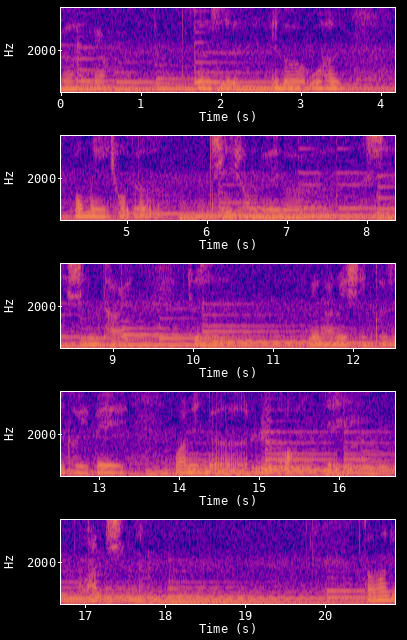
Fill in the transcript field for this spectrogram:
真的很亮，真的是一个我很梦寐以求的起床的一个形形态，就是人还没醒，可是可以被外面的日光给唤醒，这样。早上就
